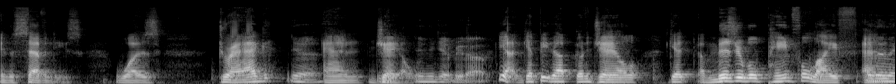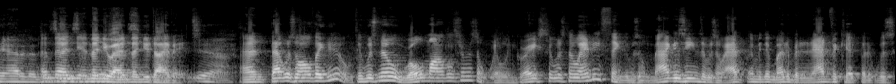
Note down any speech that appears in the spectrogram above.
in the 70s was drag Yeah. and jail and you get beat up. yeah get beat up go to jail get a miserable painful life and, then they added a and then, disease and then you add and then you die of AIDS. Yeah. and that was all they knew there was no role models there was no will and grace there was no anything there was no magazines there was no ad, i mean there might have been an advocate but it was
